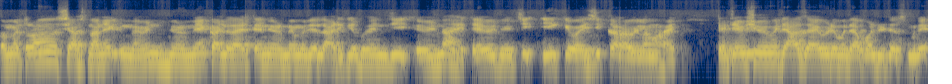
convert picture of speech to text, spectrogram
तर मित्रांनो शासनाने एक नवीन निर्णय काढलेला आहे. त्या निर्णय म्हणजे लाडकी बहीण जी योजना आहे. त्या योजनेची ई केवायसी करावी लागणार आहे. त्याच्याविषयी म्हणजे आज या व्हिडिओमध्ये आपण डिटेल्समध्ये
